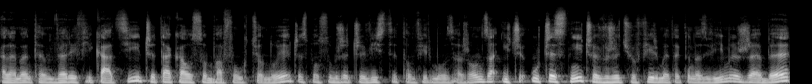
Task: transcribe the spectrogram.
elementem weryfikacji, czy taka osoba funkcjonuje, czy w sposób rzeczywisty tą firmą zarządza i czy uczestniczy w życiu firmy, tak to nazwijmy, żeby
